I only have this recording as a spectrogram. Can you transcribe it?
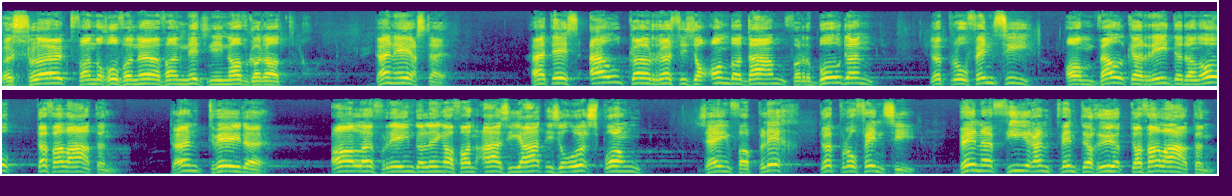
Besluit van de gouverneur van Nizhny Novgorod. Ten eerste, het is elke Russische onderdaan verboden de provincie om welke reden dan ook te verlaten. Ten tweede, alle vreemdelingen van Aziatische oorsprong zijn verplicht de provincie binnen 24 uur te verlaten.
